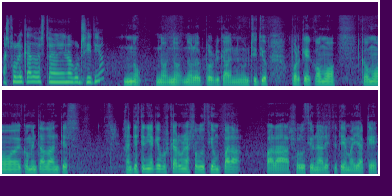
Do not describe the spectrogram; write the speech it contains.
¿Has publicado esto en algún sitio? No, no, no, no lo he publicado en ningún sitio porque como, como he comentado antes, antes tenía que buscar una solución para, para solucionar este tema, ya que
